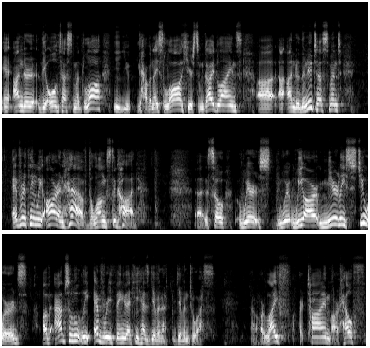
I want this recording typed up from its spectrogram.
in, under the Old Testament law, you, you, you, have a nice law, here's some guidelines. Uh, under the New Testament, everything we are and have belongs to God. Uh, so we're, we're, we are merely stewards of absolutely everything that He has given, given to us our life, our time, our health.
